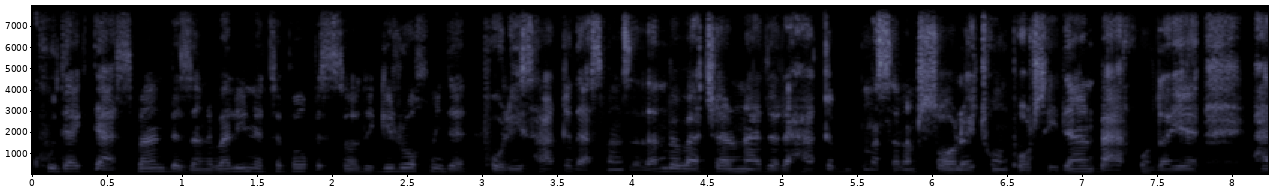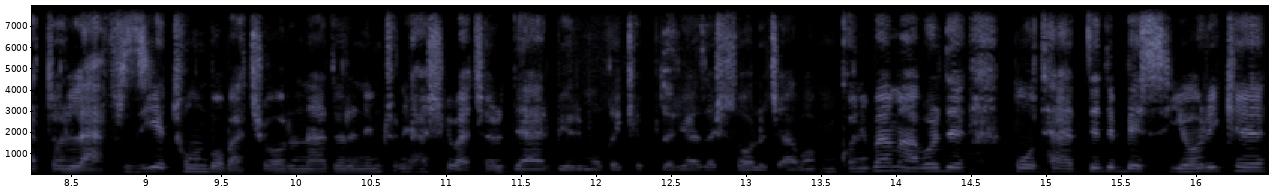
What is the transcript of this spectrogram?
کودک دستبند بزنه ولی این اتفاق به سادگی رخ میده. پلیس حق دستبند زدن به بچه رو نداره حق مثلا سوالای تند پرسیدن برخوردای حتی لفظی تون با بچه ها رو نداره. نمی‌تونی اشک بچه رو در بیاری موقعی که داری ازش سوال جواب می‌کنی. و موارد متعدد بسیاری که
